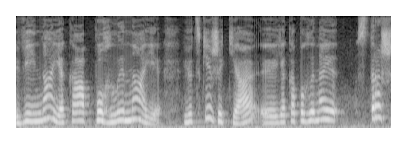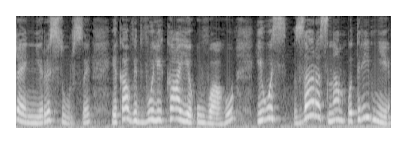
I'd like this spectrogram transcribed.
Війна, яка поглинає людське життя, е, яка поглинає страшенні ресурси, яка відволікає увагу. І ось зараз нам потрібні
